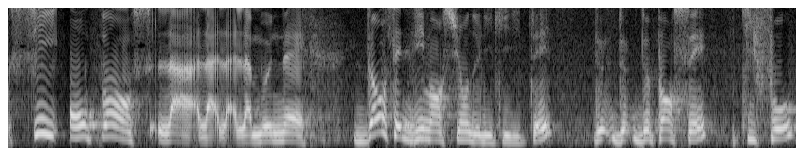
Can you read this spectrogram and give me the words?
si on pense la, la, monnaie dans cette dimension de liquidité, de, de penser qu'il faut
